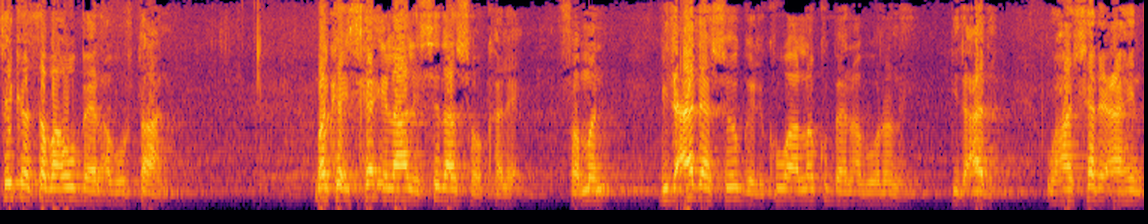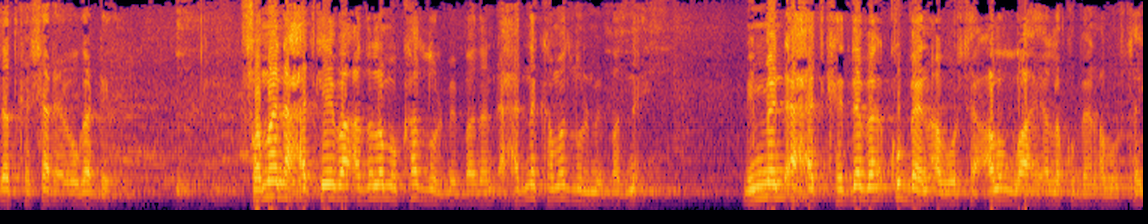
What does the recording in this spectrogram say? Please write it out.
si kastaba u been abuurtaan. Marka iska ilaali sidaasoo kale faman bidcadaa soo geli kuwa alla ku been abuuranay bidcada. Waxaan sharci ahayn dadka sharci uga dhig faman axadkeebaa adlamu ka dulmi badan axadna kama dulmi badna miman axad kadaba ku been abuurtay calallaahi alla ku been abuurtay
